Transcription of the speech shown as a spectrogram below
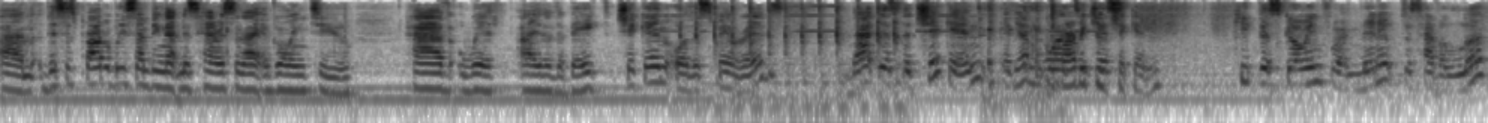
Um, this is probably something that Miss Harris and I are going to have with either the baked chicken or the spare ribs. That is the chicken. If Yep, you want barbecue to just chicken. Keep this going for a minute, just have a look.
